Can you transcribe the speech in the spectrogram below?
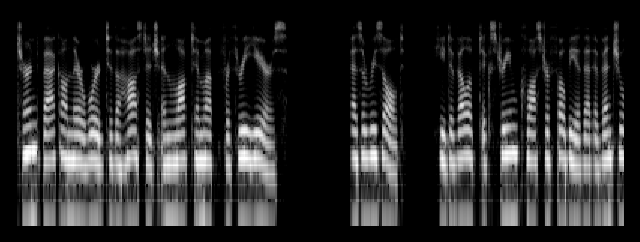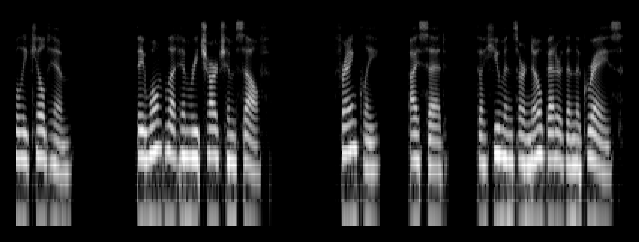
turned back on their word to the hostage and locked him up for three years. As a result, he developed extreme claustrophobia that eventually killed him. They won't let him recharge himself. Frankly, I said, the humans are no better than the Greys.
